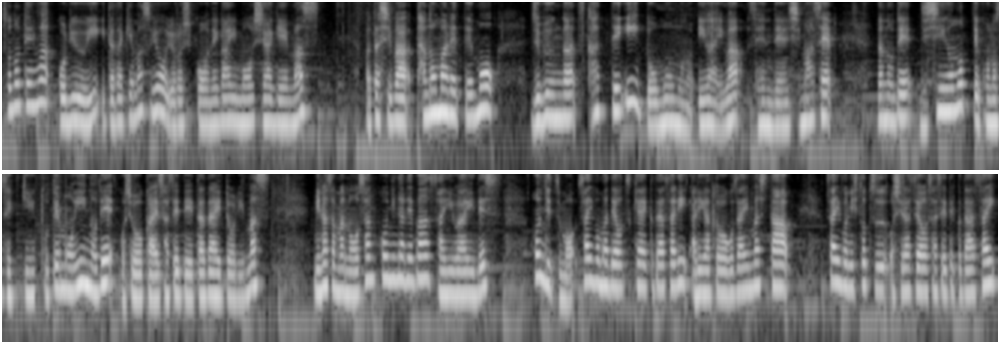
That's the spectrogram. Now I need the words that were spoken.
その点はご留意いただけますようよろしくお願い申し上げます。私は頼まれても自分が使っていいと思うもの以外は宣伝しません。なので自信を持ってこの接近とてもいいのでご紹介させていただいております。皆様のお参考になれば幸いです。本日も最後までお付き合いくださりありがとうございました。最後に一つお知らせをさせてください。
